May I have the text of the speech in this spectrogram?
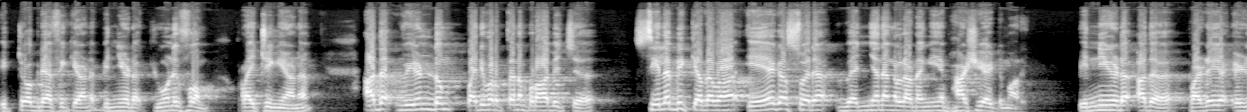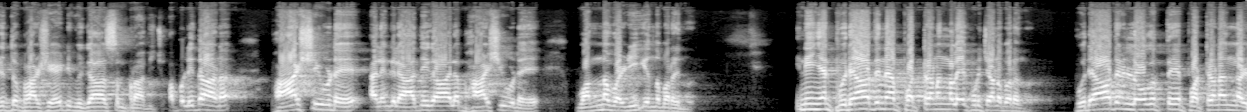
പിക്ടോഗ്രാഫിക് ആണ് പിന്നീട് യൂണിഫോം റൈറ്റിംഗ് ആണ്. അത് വീണ്ടും പരിവർത്തനം പ്രാപിച്ച് സിലബിക് അഥവാ ഏകസ്വര വ്യഞ്ജനങ്ങൾ അടങ്ങിയ ഭാഷയായിട്ട് മാറി. പിന്നീട് അത് പഴയ എഴുത്തു ഭാഷയായിട്ട് വികാസം പ്രാപിച്ചു. അപ്പോൾ ഇതാണ് ഭാഷയുടെ അല്ലെങ്കിൽ ആദ്യകാല ഭാഷയുടെ വന്ന വഴി എന്ന് പറയുന്നത്. ഇനി ഞാൻ പുരാതന പട്ടണങ്ങളെ കുറിച്ചാണ് പറയുന്നത്. പുരാതന ലോകത്തെ പട്ടണങ്ങൾ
